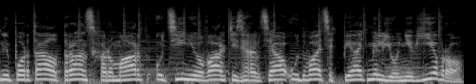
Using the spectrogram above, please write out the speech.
Статистичний портал Transfermarkt оцінює вартість гравця у 25 мільйонів євро.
